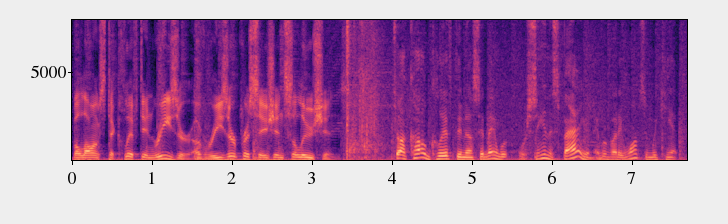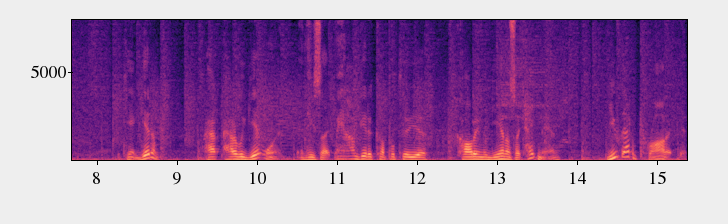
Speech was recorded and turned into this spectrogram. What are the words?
Belongs to Clifton Reeser of Reeser Precision Solutions. So I called Clifton and I said, man, we're, we're seeing this bag and everybody wants them. We can't, we can't get them. How, how do we get one? And he's like, man, I'll get a couple to you. Called him again. I was like, hey, man, you've got a product that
